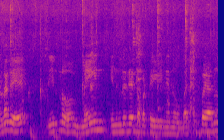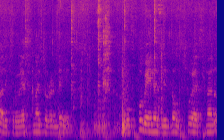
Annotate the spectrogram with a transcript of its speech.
అలాగే దీంట్లో మెయిన్ ఇంగ్రీడియంట్ ఒకటి నేను మర్చిపోయాను అది ఇప్పుడు వేస్తున్నాను చూడండి. ఉప్పు వేయలేదు దీంట్లో ఉప్పు వేస్తున్నాను.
